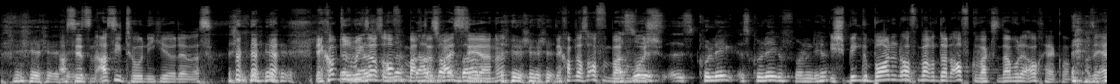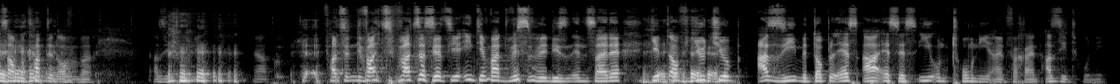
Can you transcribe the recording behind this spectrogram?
Hast du jetzt einen Assi-Toni hier oder was? Der kommt übrigens aus Offenbach, das weißt du ja, ne? Der kommt aus Offenbach. Ach so, ist, ist, Kollege, ist Kollege von dir? Ich bin geboren in Offenbach und dort aufgewachsen, da wo der auch herkommt. Also er ist auch bekannt in Offenbach. Assi-Toni. Ja. Falls, falls, falls das jetzt hier irgendjemand wissen will, diesen Insider, gebt auf YouTube Assi mit Doppel S, A, S, S, I und Toni einfach rein. Assi-Toni.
